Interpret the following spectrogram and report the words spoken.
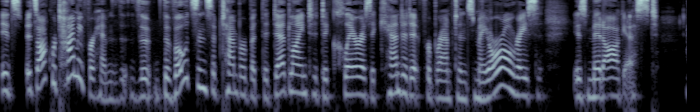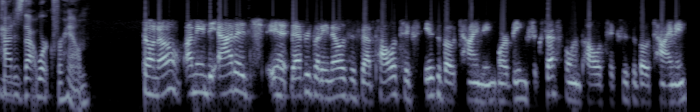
it's it's awkward timing for him. The, the, the votes in September, but the deadline to declare as a candidate for Brampton's mayoral race is mid August. How does that work for him? Don't know. I mean, the adage eh, everybody knows is that politics is about timing, or being successful in politics is about timing.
